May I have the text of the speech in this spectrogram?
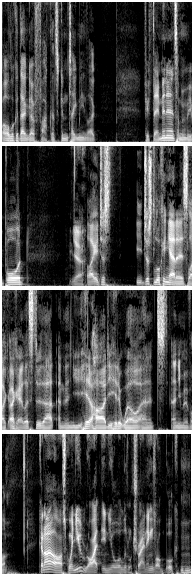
I'll look at that and go, fuck, that's gonna take me like fifteen minutes. I'm gonna be bored. yeah, Like it just you just looking at it, it's like okay, let's do that, and then you hit it hard, you hit it well, and it's and you move on. Can I ask when you write in your little training logbook? Mm-hmm.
